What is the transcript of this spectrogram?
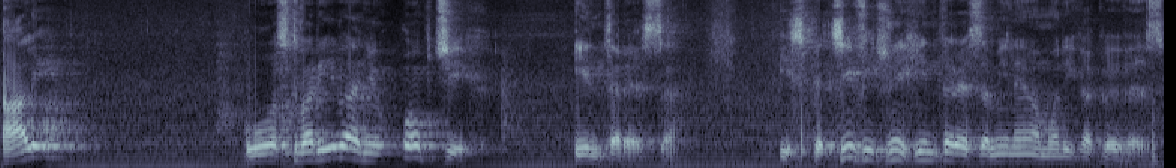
Ali, u ostvarivanju općih interesa i specifičnih interesa mi nemamo nikakve veze.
